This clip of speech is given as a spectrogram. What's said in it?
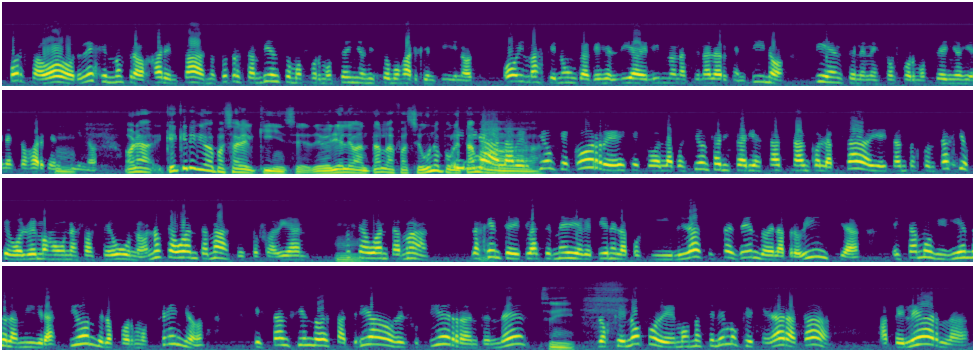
por favor, déjennos trabajar en paz. Nosotros también somos formoseños y somos argentinos. Hoy más que nunca, que es el Día del Himno Nacional Argentino, piensen en estos formoseños y en estos argentinos. Ahora, ¿qué cree que va a pasar el 15? ¿Debería levantar la fase 1? Porque y estamos... mira, la versión que corre es que con la cuestión sanitaria está tan colapsada y hay tantos contagios que volvemos a una fase 1. No se aguanta más esto, Fabián. No Mm. se aguanta más. La gente de clase media que tiene la posibilidad se está yendo de la provincia. Estamos viviendo la migración de los formoseños que están siendo expatriados de su tierra, ¿entendés? Sí. Los que no podemos nos tenemos que quedar acá a pelearla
